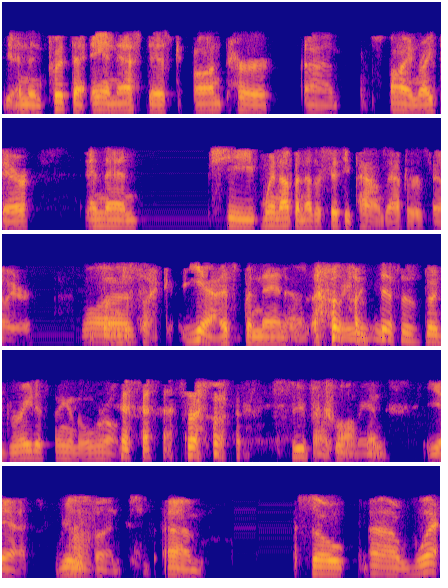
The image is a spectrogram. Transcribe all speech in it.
Yeah. and then put the ANF disc on her uh, spine right there and then she went up another 50 pounds after her failure. So I'm just like, yeah, it's bananas. I was like, this is the greatest thing in the world. so super That's cool, awesome. man. Yeah, really Huh. fun. Um, so, uh, what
